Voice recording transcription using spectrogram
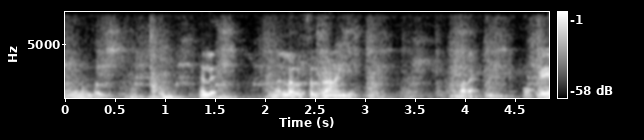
എങ്ങനെ ഉണ്ടല്ലോ അല്ലേ? നല്ല റിസൾട്ട് ആണെങ്കിൽ പറയാം. ഓക്കേ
